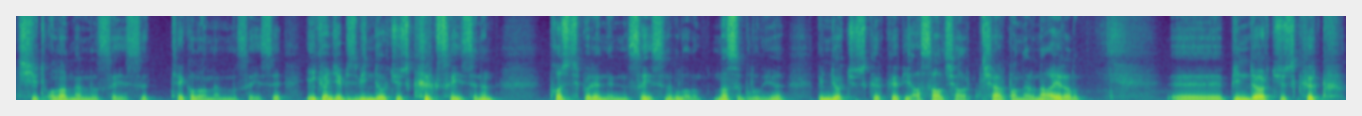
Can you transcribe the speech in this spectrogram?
çift olanlarının sayısı, tek olanlarının sayısı. İlk önce biz 1440 sayısının pozitif bölenlerinin sayısını bulalım. Nasıl bulunuyor? 1440'ı bir asal çarp, çarpanlarına ayıralım. Ee, 1440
